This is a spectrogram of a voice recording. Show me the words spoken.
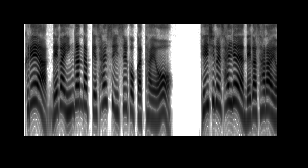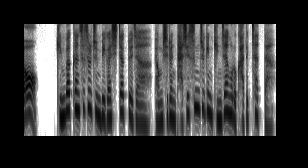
그래야 내가 인간답게 살 수 있을 것 같아요. 대식을 살려야 내가 살아요. 긴박한 수술 준비가 시작되자 병실은 다시 숨죽인 긴장으로 가득 찼다.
